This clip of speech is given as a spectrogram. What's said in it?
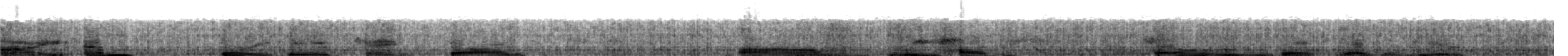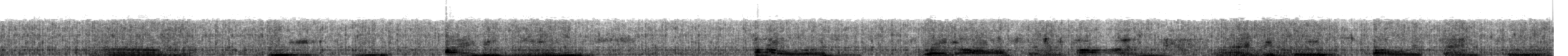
I am very good, thank God. Um, we had terrible wet weather here. Um, we, Ivy News power went off and on. Ivy News power, thankfully.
